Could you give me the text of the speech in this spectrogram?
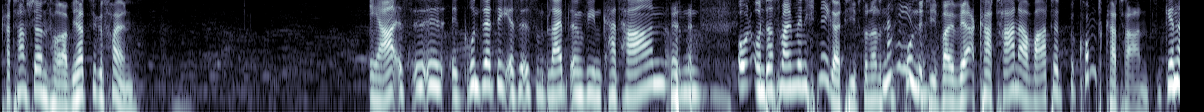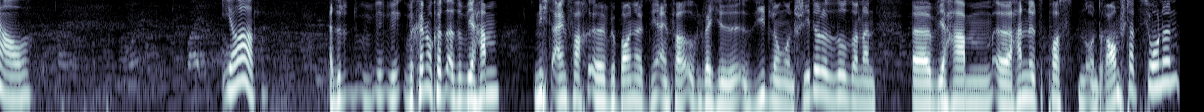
Katan Sternenfahrer, wie hat sie gefallen? Ja, es ist, grundsätzlich es ist und bleibt irgendwie ein Katan. Und, und, und, das meinen wir nicht negativ, sondern das Nein. ist positiv, weil wer Katan erwartet, bekommt Katan. Genau. Ja, also wir, wir können noch kurz, also wir haben nicht einfach, äh, wir bauen jetzt nicht einfach irgendwelche Siedlungen und Städte oder so, sondern äh, wir haben äh, Handelsposten und Raumstationen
